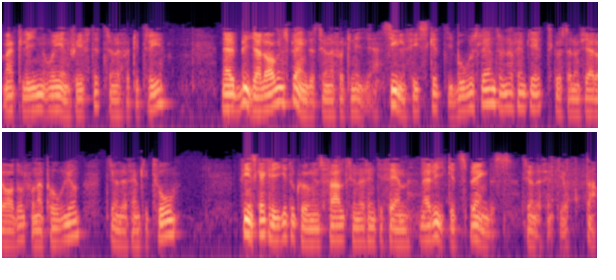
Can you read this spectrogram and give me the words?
Märklin och enskiftet 343, när byalagen sprängdes 349, sillfisket i Bohuslän 351, Gustav IV Adolf och Napoleon 352, finska kriget och kungens fall 355, när riket sprängdes 358.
